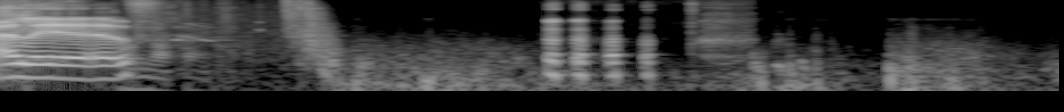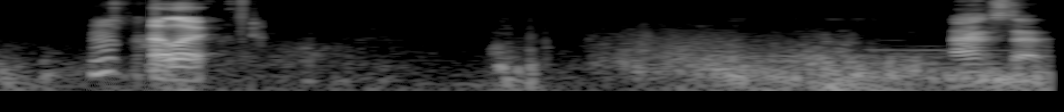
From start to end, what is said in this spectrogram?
I live. Mm, hello. And step.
